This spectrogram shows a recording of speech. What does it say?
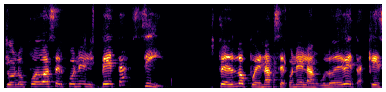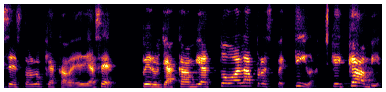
¿yo lo puedo hacer con el beta? Sí, ustedes lo pueden hacer con el ángulo de beta, que es esto lo que acabé de hacer, pero ya cambia toda la perspectiva. ¿Qué cambia?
